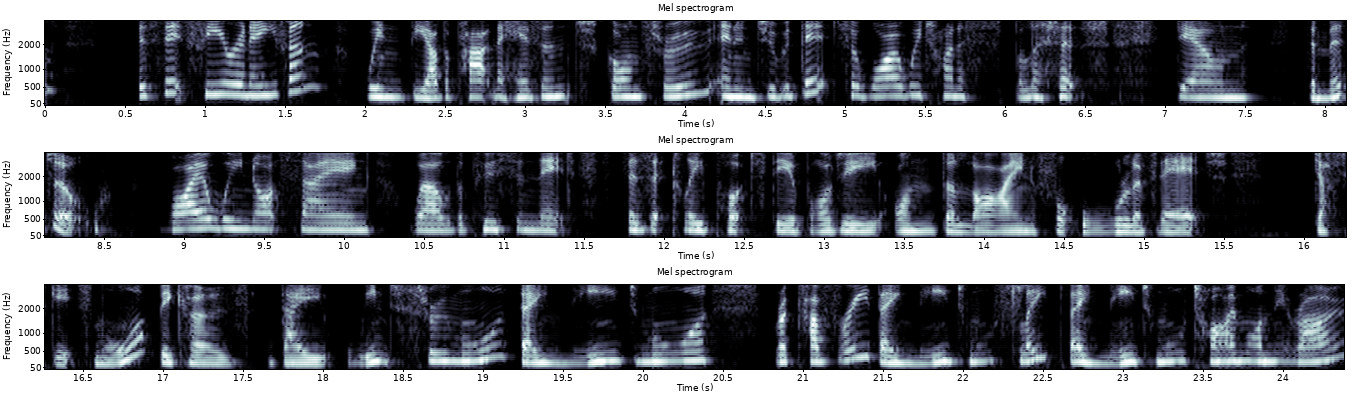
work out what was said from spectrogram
is that fair and even when the other partner hasn't gone through and endured that? So, why are we trying to split it down the middle? Why are we not saying, well, the person that physically puts their body on the line for all of that just gets more because they went through more, they need more recovery, they need more sleep, they need more time on their own?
